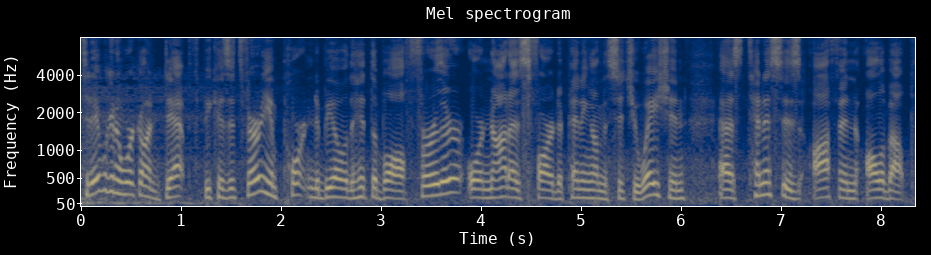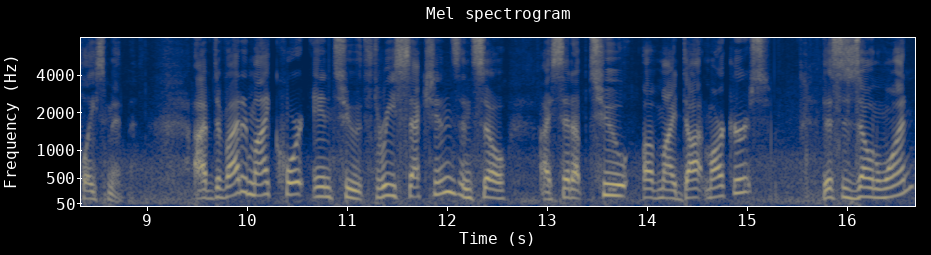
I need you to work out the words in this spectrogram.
Today we're going to work on depth because it's very important to be able to hit the ball further or not as far depending on the situation as tennis is often all about placement. I've divided my court into three sections and so I set up two of my dot markers. This is zone one,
